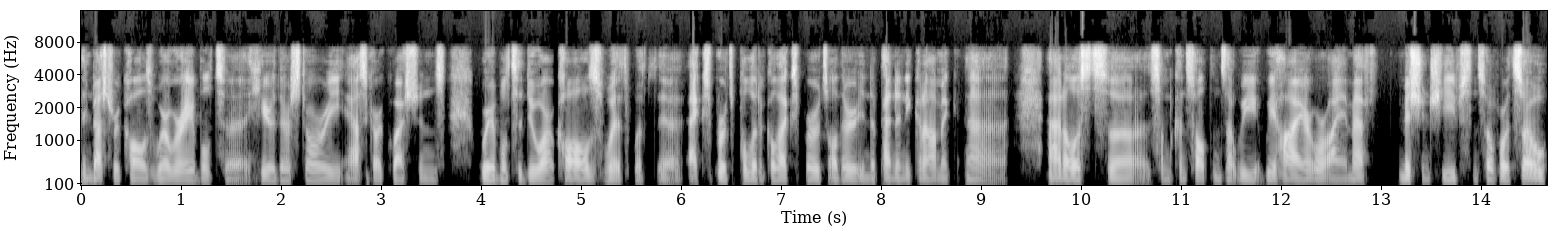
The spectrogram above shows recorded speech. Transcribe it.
investor calls where we're able to hear their story, ask our questions. We're able to do our calls with with experts, political experts, other independent economic uh, analysts, uh, some consultants that we we hire, or IMF mission chiefs and so forth. So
